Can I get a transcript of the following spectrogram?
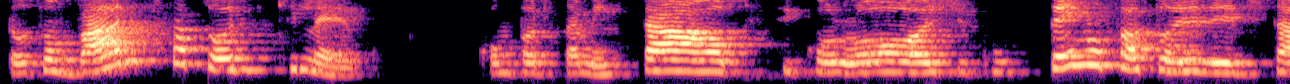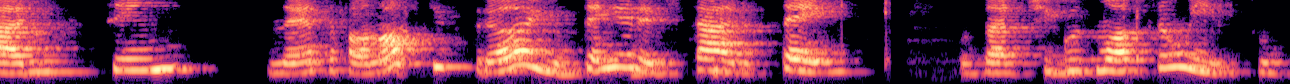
Então, são vários fatores que levam. Comportamental, psicológico, tem um fator hereditário, sim, né? Você fala, nossa, que estranho, tem hereditário? Tem. Os artigos mostram isso.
